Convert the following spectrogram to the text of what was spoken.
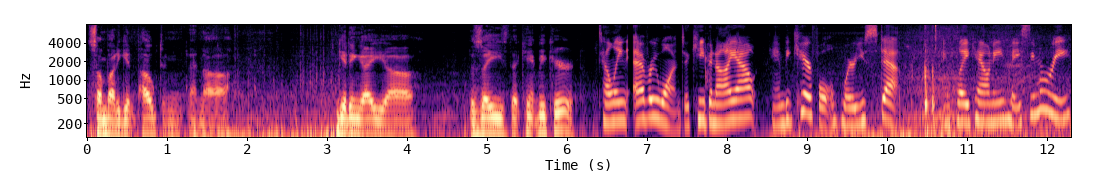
somebody getting poked and, and uh, getting a uh, disease that can't be cured. Telling everyone to keep an eye out and be careful where you step. In Clay County, Macy Marie,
